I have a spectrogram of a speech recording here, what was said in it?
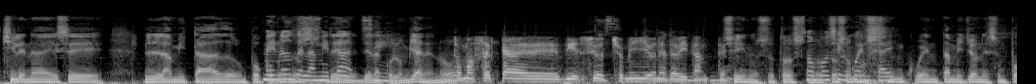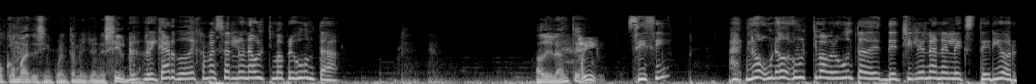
chilena es eh, la mitad, o un poco Menos menos, de la mitad, de la sí. colombiana, ¿no? Somos cerca de 18 millones de habitantes. Sí, nosotros Somos nosotros somos 50, ¿eh? 50 millones, un poco más de 50 millones. Silvia, Ricardo, déjame hacerle una última pregunta. adelante. Sí, Sí, sí. No, una última pregunta de, chilena en el exterior.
